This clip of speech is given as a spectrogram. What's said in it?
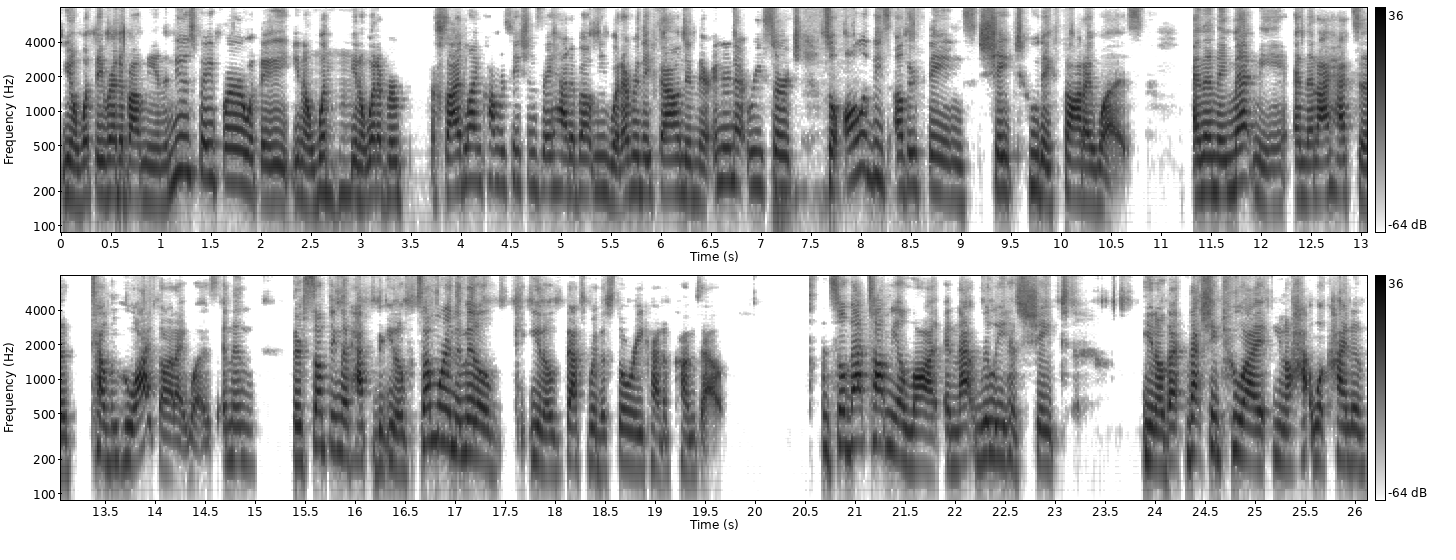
you know what they read about me in the newspaper what they you know what mm-hmm. you know whatever sideline conversations they had about me whatever they found in their internet research. So all of these other things shaped who they thought i was. And then they met me and then i had to tell them who i thought i was. And then there's something that happened you know somewhere in the middle you know that's where the story kind of comes out. And so that taught me a lot and that really has shaped you know that that shaped who i you know how, what kind of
